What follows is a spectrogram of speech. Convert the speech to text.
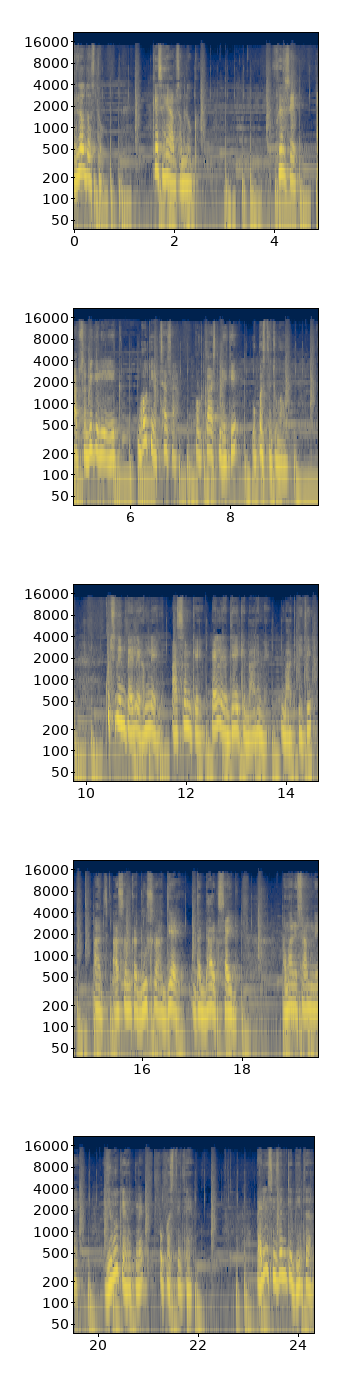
हेलो दोस्तों, कैसे हैं आप सब लोग? फिर से आप सभी के लिए एक बहुत ही अच्छा सा पॉडकास्ट लेके उपस्थित हुआ हूँ। कुछ दिन पहले हमने आश्रम के पहले अध्याय के बारे में बात की थी। आज आश्रम का दूसरा अध्याय द डार्क साइड हमारे सामने रिव्यू के रूप में उपस्थित है। पहले सीज़न के भीतर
